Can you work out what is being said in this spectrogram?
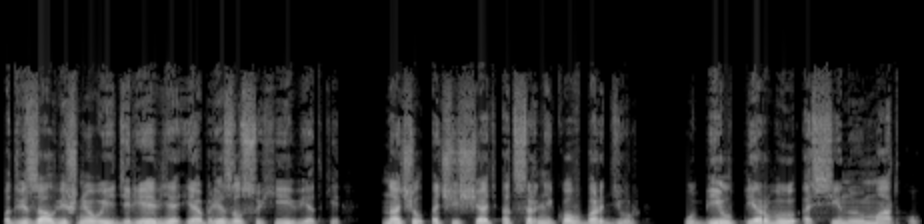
Подвязал вишневые деревья и обрезал сухие ветки. Начал очищать от сорняков бордюр. Убил первую осиную матку.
